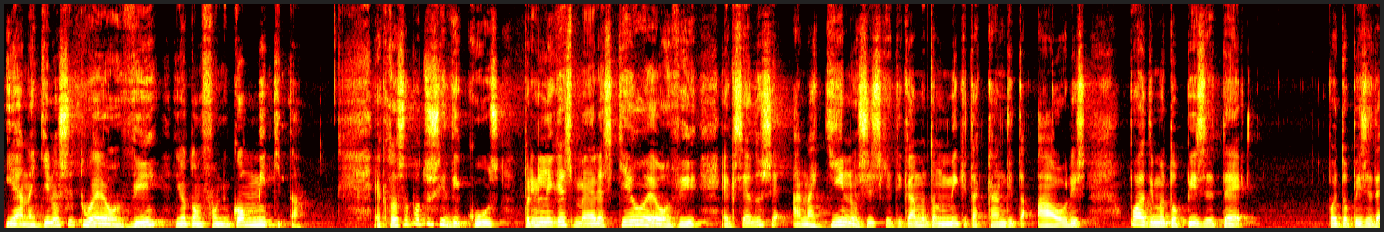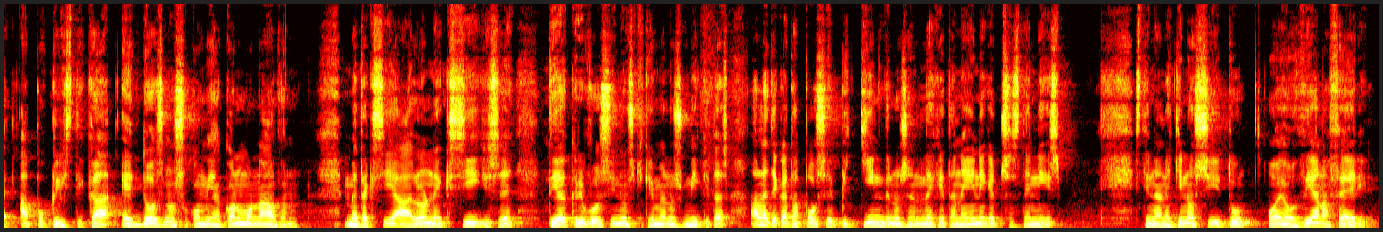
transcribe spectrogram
Η ανακοίνωση του ΕΟΔΗ για τον φωνικό μύκητα Εκτός από τους ειδικούς, πριν λίγες μέρες και ο ΕΟΔΗ εξέδωσε ανακοίνωση σχετικά με τον Μίκητα Κάντιτα Άουρης που αντιμετωπίζεται που εντοπίζεται αποκλειστικά εντός νοσοκομιακών μονάδων. Μεταξύ άλλων εξήγησε τι ακριβώς είναι ο συγκεκριμένος μύκητας, αλλά και κατά πόσο επικίνδυνος ενδέχεται να είναι για τους ασθενείς. Στην ανακοίνωσή του, ο ΕΟΔΗ αναφέρει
